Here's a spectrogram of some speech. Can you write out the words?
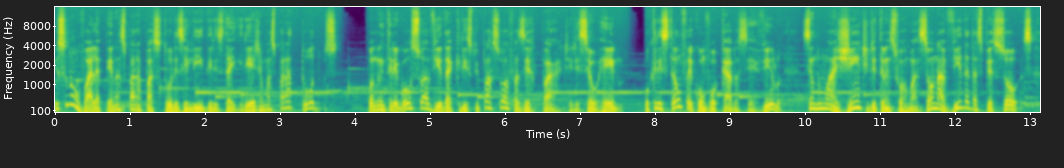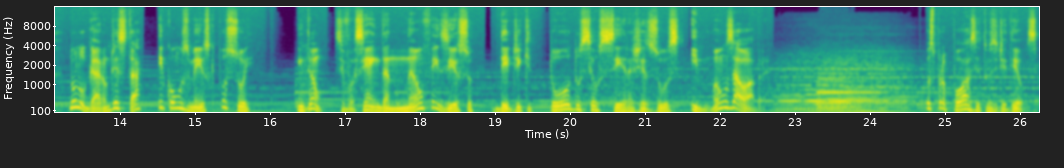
Isso não vale apenas para pastores e líderes da igreja, mas para todos. Quando entregou sua vida a Cristo e passou a fazer parte de seu reino, o cristão foi convocado a servi-lo, sendo um agente de transformação na vida das pessoas, no lugar onde está e com os meios que possui. Então, se você ainda não fez isso, dedique todo o seu ser a Jesus e mãos à obra. Os propósitos de Deus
